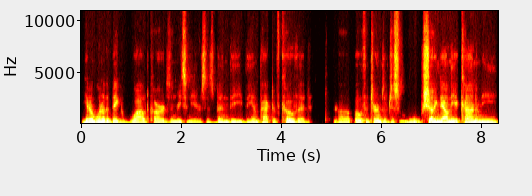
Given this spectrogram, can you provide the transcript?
you know, one of the big wild cards in recent years has been the the impact of COVID uh, both in terms of just shutting down the economy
